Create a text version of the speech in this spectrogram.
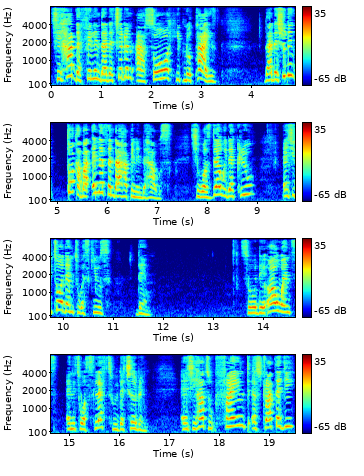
She had the feeling that the children are so hypnotized that they shouldn't talk about anything that happened in the house. She was there with the crew and she told them to excuse them. So they all went and it was left with the children. And she had to find a strategy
